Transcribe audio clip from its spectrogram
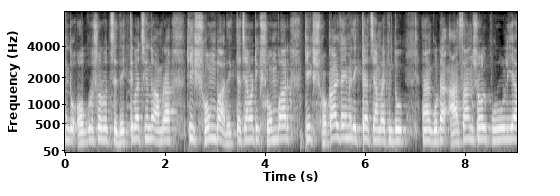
কিন্তু অগ্রসর হচ্ছে। দেখতে পাচ্ছি কিন্তু আমরা ঠিক সোমবার, দেখতে পাচ্ছি আমরা ঠিক সোমবার ঠিক সকাল টাইমে দেখতে পাচ্ছি আমরা কিন্তু গোটা আসানসোল, পুরুলিয়া,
